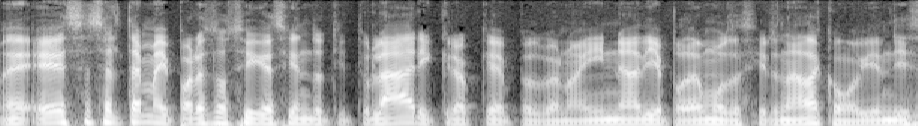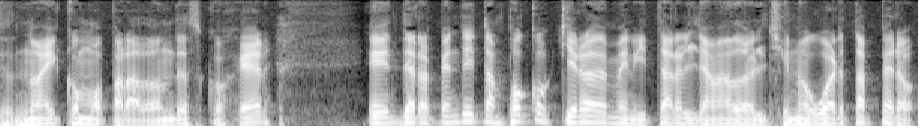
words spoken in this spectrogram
e, ese es el tema y por eso sigue siendo titular y creo que, pues bueno, ahí nadie podemos decir nada, como bien dices, no hay como para dónde escoger. Eh, de repente, y tampoco quiero demeritar el llamado del chino Huerta, pero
